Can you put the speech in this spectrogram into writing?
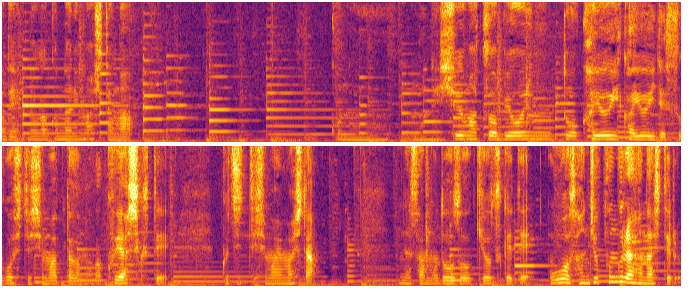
そんなこんなで長くなりましたがこのもうね週末を病院とかゆいかゆいで過ごしてしまったのが悔しくて愚痴ってしまいました。皆さんもどうぞお気をつけて。おお30分ぐらい話してる。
